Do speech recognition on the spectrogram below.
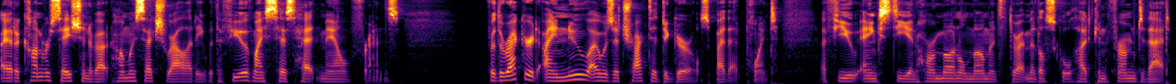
I had a conversation about homosexuality with a few of my cis het male friends. For the record, I knew I was attracted to girls by that point. A few angsty and hormonal moments throughout middle school had confirmed that.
